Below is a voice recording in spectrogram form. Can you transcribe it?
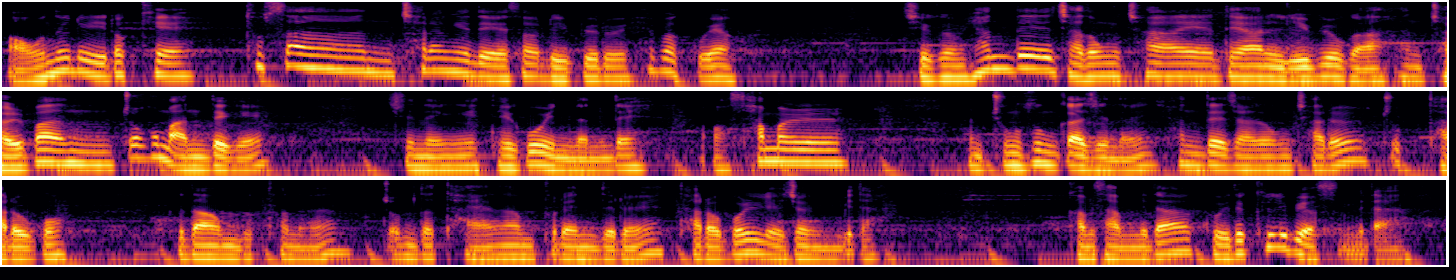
아, 오늘은 이렇게 투싼 차량에 대해서 리뷰를 해봤고요. 지금 현대 자동차에 대한 리뷰가 한 절반 조금 안 되게 진행이 되고 있는데 어, 3월 한 중순까지는 현대 자동차를 쭉 다루고 그 다음부터는 좀 더 다양한 브랜드를 다뤄볼 예정입니다. 감사합니다. 골드 클립이었습니다.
